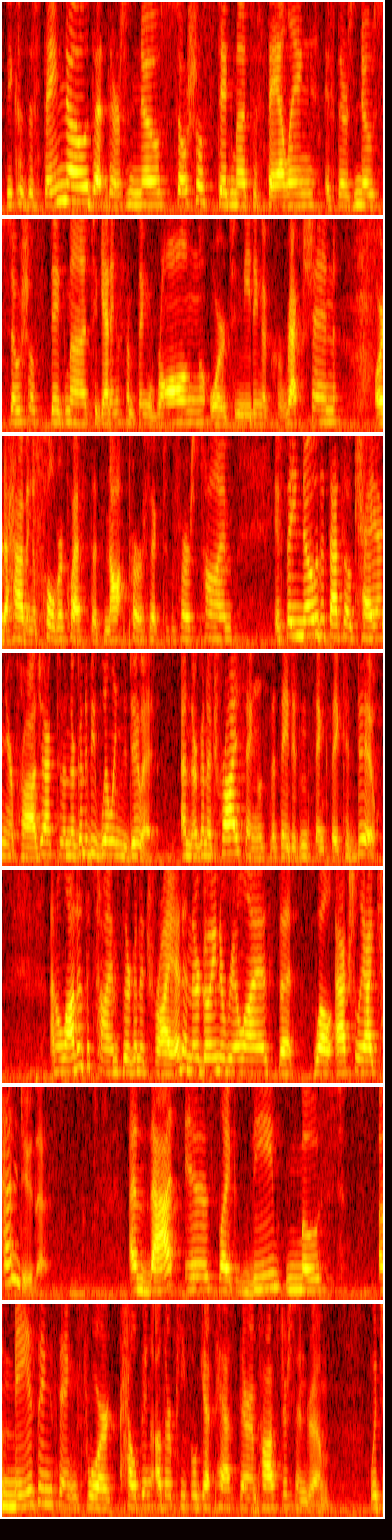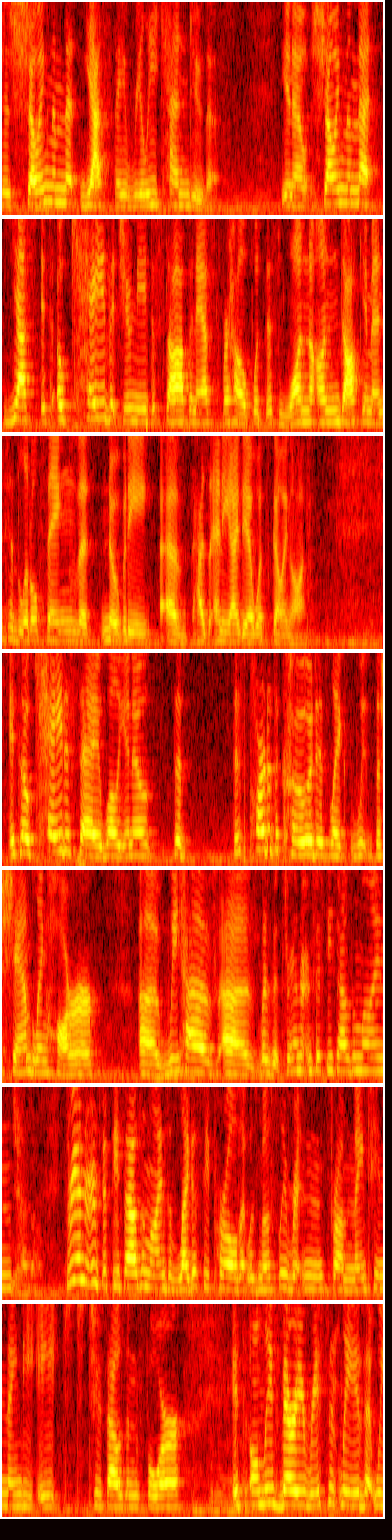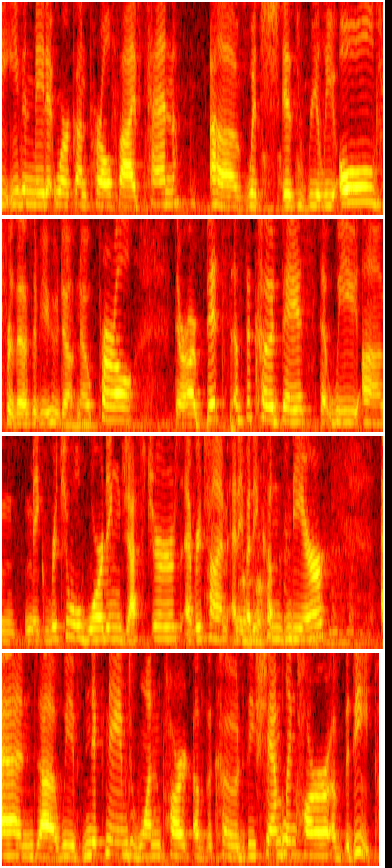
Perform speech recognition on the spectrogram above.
Because if they know that there's no social stigma to failing, if there's no social stigma to getting something wrong or to needing a correction or to having a pull request that's not perfect the first time, if they know that that's okay on your project, then they're going to be willing to do it. And they're going to try things that they didn't think they could do. And a lot of the times they're going to try it and they're going to realize that, well, actually, I can do this. And that is like the most amazing thing for helping other people get past their imposter syndrome, which is showing them that, yes, they really can do this. You know, showing them that, yes, it's okay that you need to stop and ask for help with this one undocumented little thing that nobody uh, has any idea what's going on. It's okay to say, well, you know, the, this part of the code is like we, the shambling horror. Uh, we have, uh, what is it, 350,000 lines? Yeah, 350,000 lines of legacy Perl that was mostly written from 1998 to 2004. It's only very recently that we even made it work on Perl 510, uh, which is really old for those of you who don't know Perl. There are bits of the code base that we um, make ritual warding gestures every time anybody comes near. And uh, we've nicknamed one part of the code the shambling horror of the deep.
